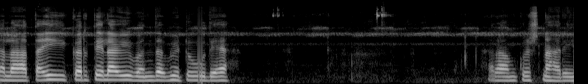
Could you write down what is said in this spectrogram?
चला ताई करते लावी बंद भेटू उद्या. रामकृष्ण हरी.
